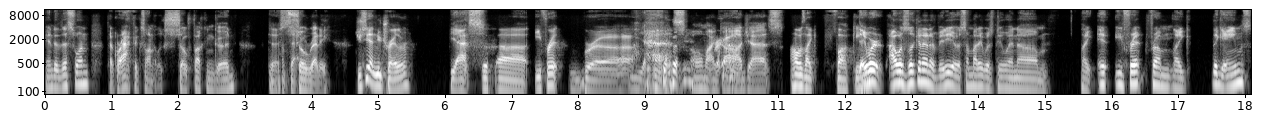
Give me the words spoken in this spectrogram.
into this one. The graphics on it looks so fucking good. I'm so ready. Do you see that new trailer? Yes. With uh Ifrit. Bruh. Yes. Oh my Bruh. god, yes. I was like fucking They were I was looking at a video somebody was doing um like Ifrit from like the games,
